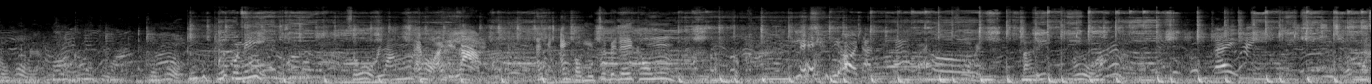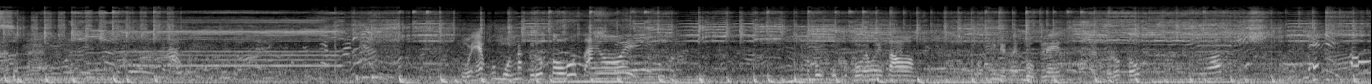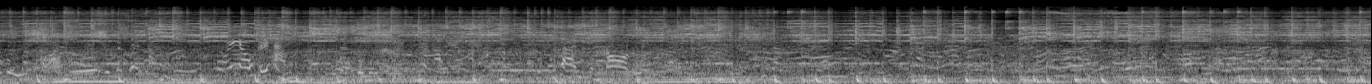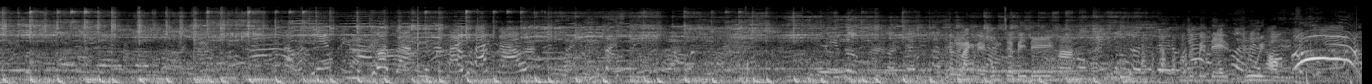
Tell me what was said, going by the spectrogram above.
Ủa, nước con đi Xấu hổ lắm, em hỏi anh để làm? Anh anh có muốn chơi BD không? Nè, đi hỏi thằng đấy, xấu hổ lắm. Đây. Ủa em cũng muốn mặc crop top anh ơi. Bụng bụng bụng em hơi to. Ủa xin được em buộc lên. Crop top. Lấy này không chơi BD ha Không chơi BD vui không?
